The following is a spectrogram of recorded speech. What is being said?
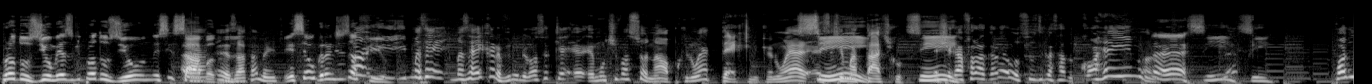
produzir o mesmo que produziu nesse sábado. É, né? exatamente. Esse é o grande desafio. Ah, e- mas, aí, mas aí, cara, vira um negócio que é, é motivacional, porque não é técnica, não é Sim. esquema tático. Sim. É chegar e falar, galera, ô, seus desgraçados, corre aí, mano. É, sim, sim. Pode,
